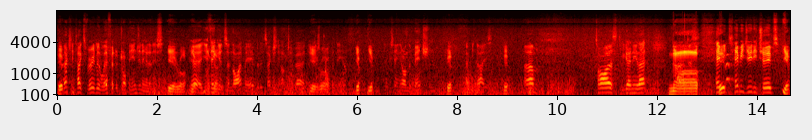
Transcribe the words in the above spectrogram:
It actually takes very little effort to drop the engine out of this. Yeah. Right. Yeah, you okay. think it's a nightmare, but it's actually not too bad. You Yeah, just right. drop it down. Yep. Yep. Next thing you're on the bench and Yep. happy days. Yep. Um, tyres, do we go near that? No. Just heavy, heavy duty tubes, yep.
